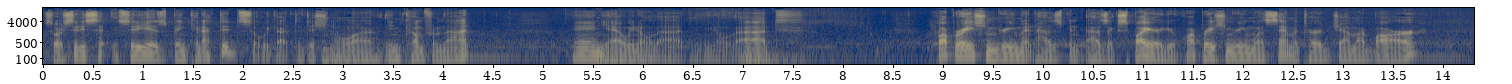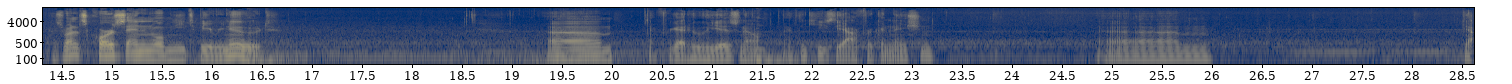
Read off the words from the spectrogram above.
So our city city has been connected, so we got additional uh, income from that. And yeah, we know that. We know that. Cooperation agreement has been has expired. Your cooperation agreement with Samatar Jama Barre has run its course and will need to be renewed. Um, I forget who he is now. I think he's the African nation. Um, yeah.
